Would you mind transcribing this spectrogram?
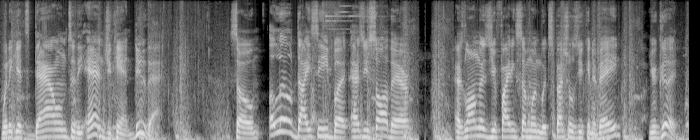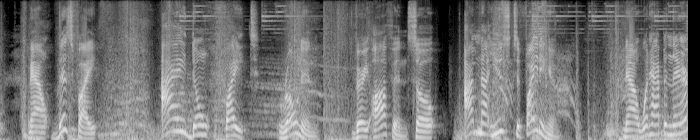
when it gets down to the end, you can't do that. So a little dicey, but as you saw there, as long as you're fighting someone with specials you can evade, you're good. Now, this fight, I don't fight Ronan very often, so I'm not used to fighting him. Now, what happened there?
